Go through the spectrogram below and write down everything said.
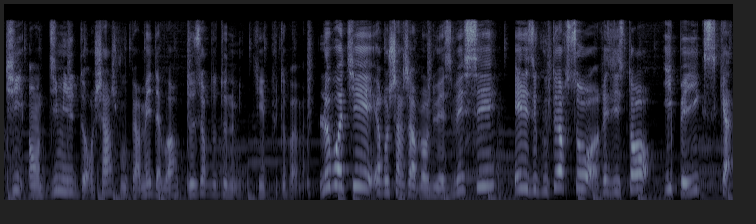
qui, en 10 minutes de recharge, vous permet d'avoir 2 heures d'autonomie, qui est plutôt pas mal. Le boîtier est rechargeable en USB-C et les écouteurs sont résistants IPX4.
